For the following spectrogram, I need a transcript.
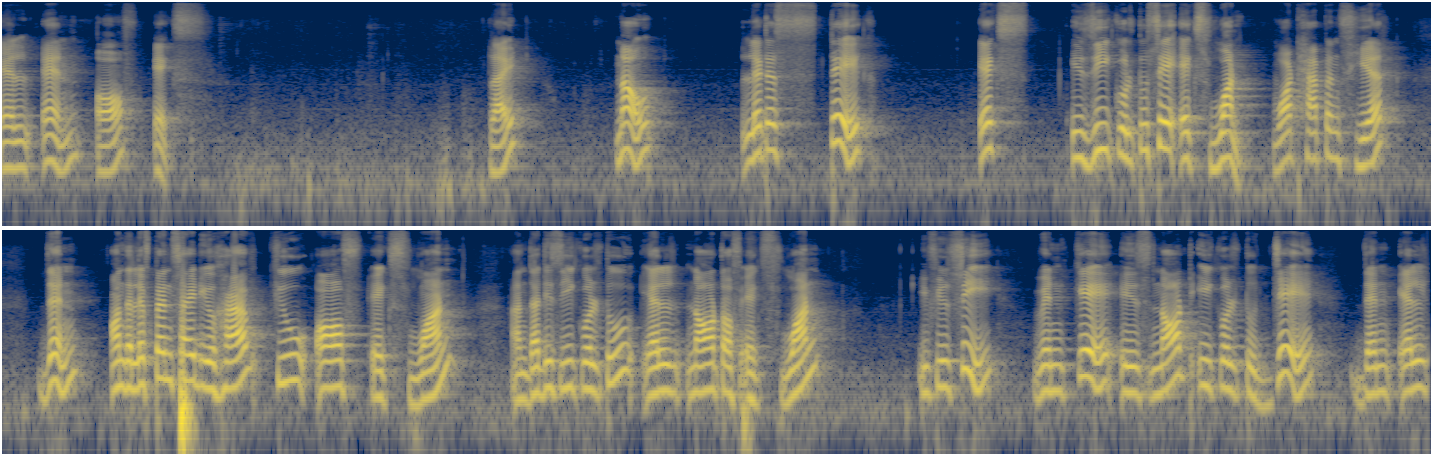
L n of x right. Now, let us take x is equal to say x 1 what happens here then on the left hand side you have q of x 1 and that is equal to L naught of x 1. If you see when k is not equal to j then L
